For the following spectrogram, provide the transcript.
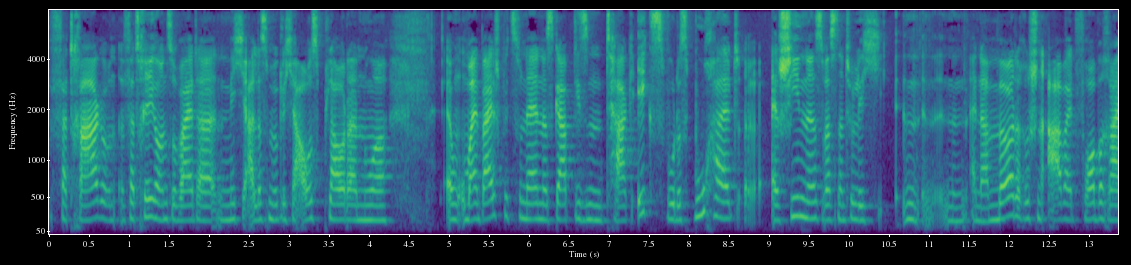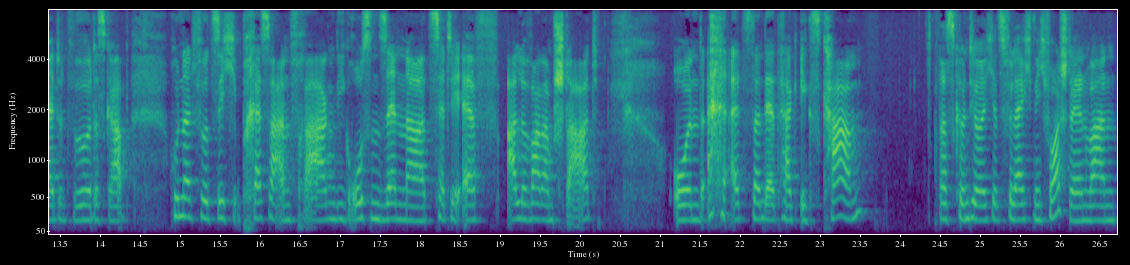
Verträge und, Verträge und so weiter, nicht alles Mögliche ausplaudern, nur ähm, um ein Beispiel zu nennen, es gab diesen Tag X, wo das Buch halt äh, erschienen ist, was natürlich in, in einer mörderischen Arbeit vorbereitet wird. Es gab 140 Presseanfragen, die großen Sender, ZDF, alle waren am Start. Und als dann der Tag X kam, das könnt ihr euch jetzt vielleicht nicht vorstellen, waren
